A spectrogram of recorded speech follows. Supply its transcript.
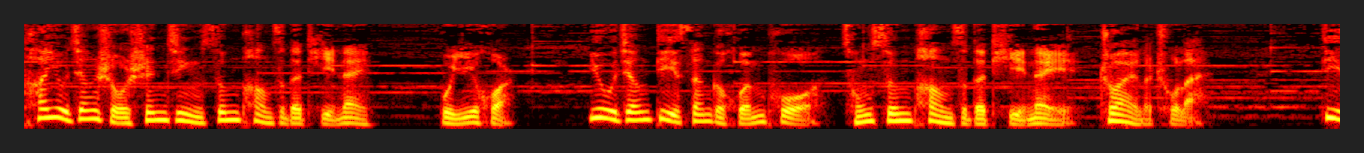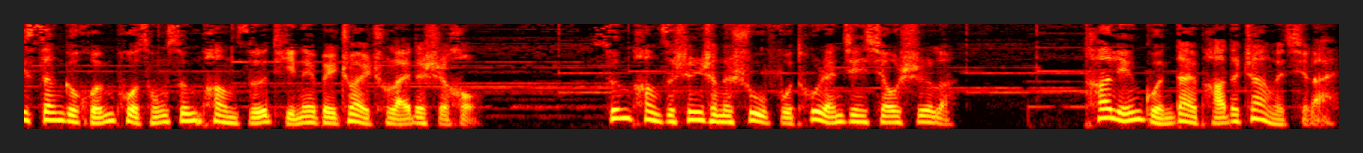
他又将手伸进孙胖子的体内。不一会儿，又将第三个魂魄从孙胖子的体内拽了出来。第三个魂魄从孙胖子体内被拽出来的时候，孙胖子身上的束缚突然间消失了，他连滚带爬的站了起来。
